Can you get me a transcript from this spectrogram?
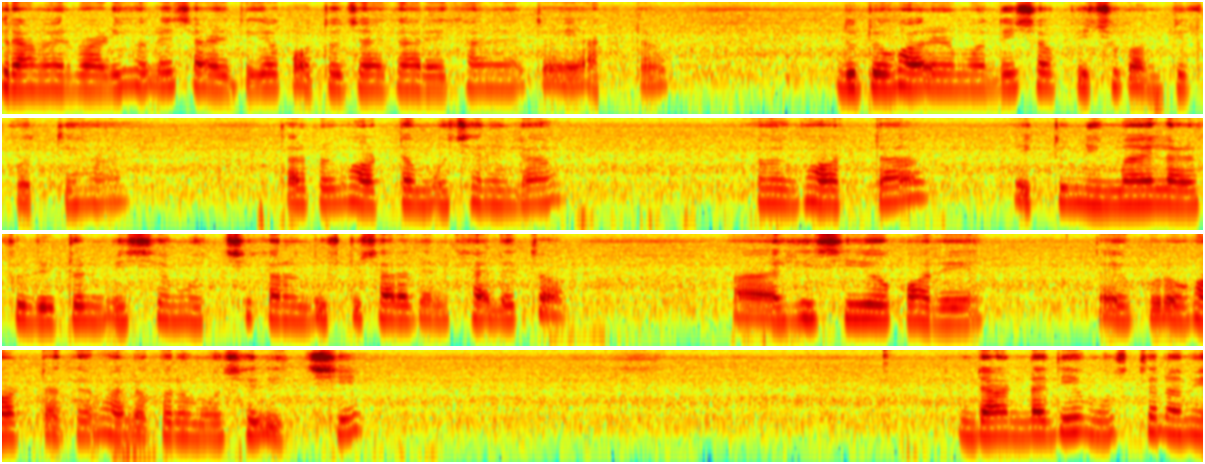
গ্রামের বাড়ি হলে চারিদিকে কত জায়গা আর এখানে তো এই একটা, দুটো ঘরের মধ্যেই সব কিছু কমপ্লিট করতে হয়। তারপর ঘরটা মুছে নিলাম। আমি ঘরটা একটু নিমাইল আর একটু ডেটল মিশিয়ে মুছছি কারণ দুষ্টু সারাদিন খেলে তো আর হিসিও করে। তাই পুরো ঘরটাকে ভালো করে মুছে দিচ্ছি। ডান্ডা দিয়ে মুছতে না আমি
